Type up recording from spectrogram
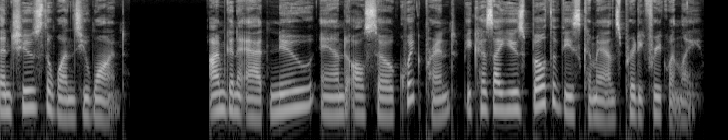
then choose the ones you want. I'm going to add new and also quick print because I use both of these commands pretty frequently.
